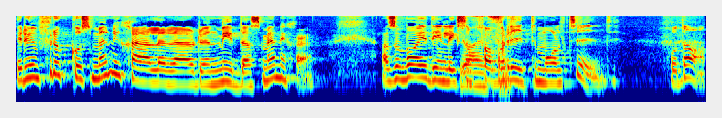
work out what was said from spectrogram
Är du en frukostmänniska eller är du en middagsmänniska? Alltså vad är din liksom är favoritmåltid på dagen?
